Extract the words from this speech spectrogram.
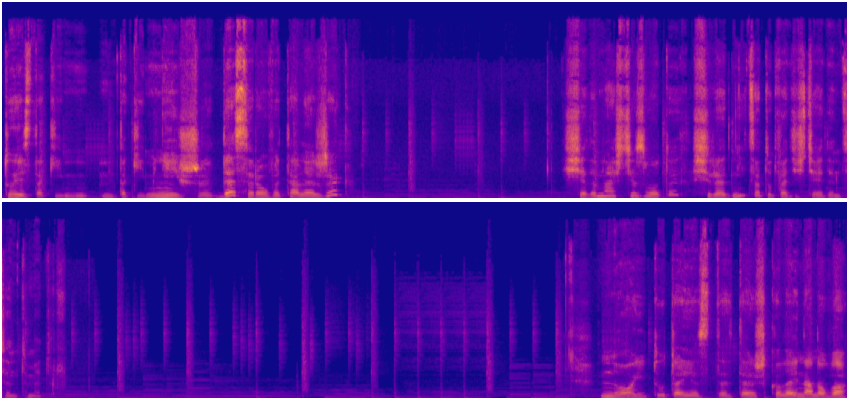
Tu jest taki, taki mniejszy deserowy talerzyk. 17 zł, średnica to 21 cm. No i tutaj jest też kolejna nowa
